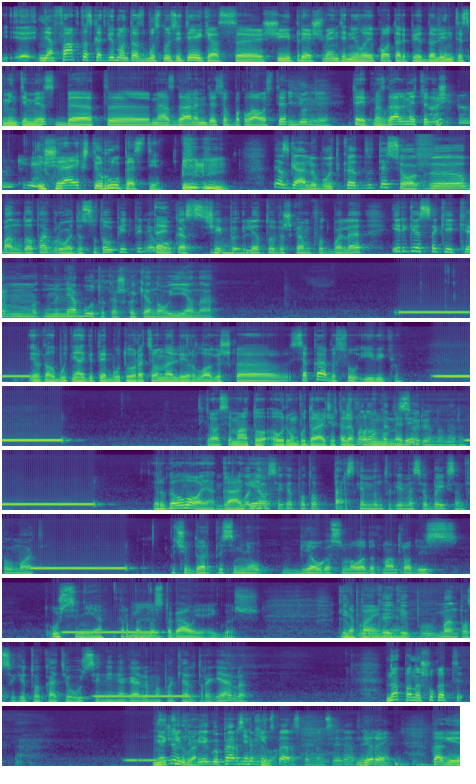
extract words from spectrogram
e, Ne faktas, kad Vidmantas bus nusiteikęs e, šį priešventinį laikotarpį dalintis mintimis, bet e, mes galim tiesiog paklausti. Jungiai. Taip, mes galime iš, išreikšti rūpestį. Nes gali būti, kad tiesiog bando tą gruodį sutaupyti pinigų, Taip. kas šiaip mhm. lietuviškam futbole irgi, sakykime, nu, nebūtų kažkokia naujiena. Ir galbūt netgi tai būtų racionali ir logiška seka visų įvykių. Tikriausiai mato Aurim Budraičio telefono numerį. numerį. Ir galvoja, ką. Blogiausia, kad po to perskambintų, kai mes jau baigsim filmuoti. Bet šiaip dar prisiminiau, bijau gal sumelo, bet man atrodo, jis užsienyje arba mm. atostogauja, jeigu aš. Kaip, kai, kaip man pasakytų, kad jau užsienį negalima pakelti ragelio. Na, panašu, kad Nekyla. Žiūrėkime, jeigu perskambins, perskambins, ne? Tai... Gerai. Kągi,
